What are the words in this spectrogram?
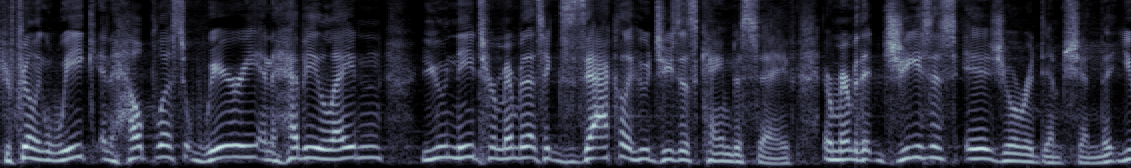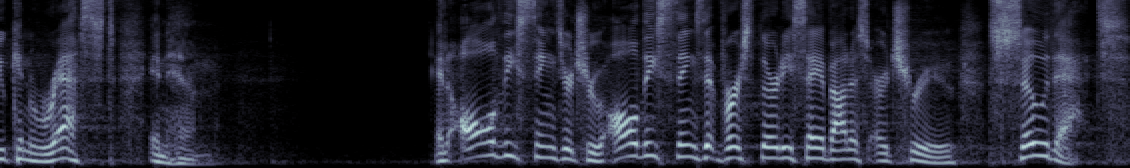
If you're feeling weak and helpless, weary and heavy laden, you need to remember that's exactly who Jesus came to save. And remember that Jesus is your redemption, that you can rest in him. And all these things are true. All these things that verse 30 say about us are true, so that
